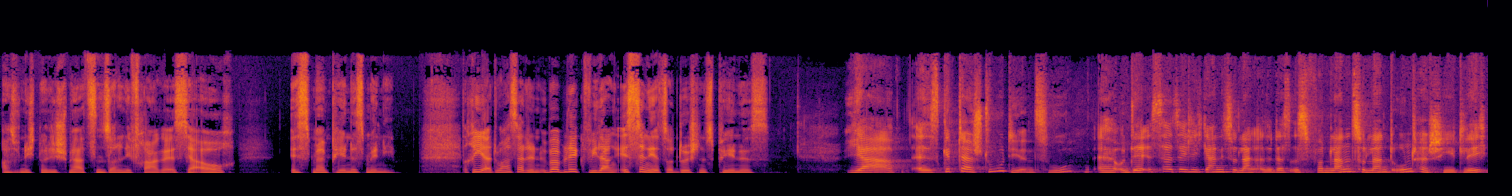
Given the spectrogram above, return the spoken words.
Also nicht nur die Schmerzen, sondern die Frage ist ja auch, ist mein Penis mini? Ria, du hast ja den Überblick, wie lang ist denn jetzt so ein Durchschnittspenis? Ja, es gibt da Studien zu äh, und der ist tatsächlich gar nicht so lang. Also das ist von Land zu Land unterschiedlich.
